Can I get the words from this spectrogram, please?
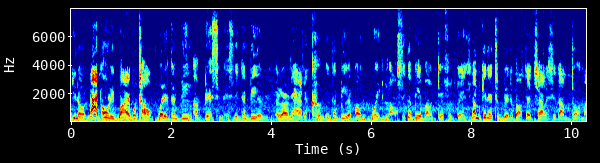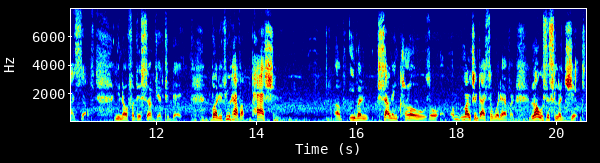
you know, not only Bible talk, but it can be a business. It can be a, a learning how to cook. It can be about weight loss. It can be about different things. And I'm getting into a bit about that challenge that I'm doing myself, you know, for this subject today. But if you have a passion of even selling clothes or merchandise or whatever, as long as it's legit,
